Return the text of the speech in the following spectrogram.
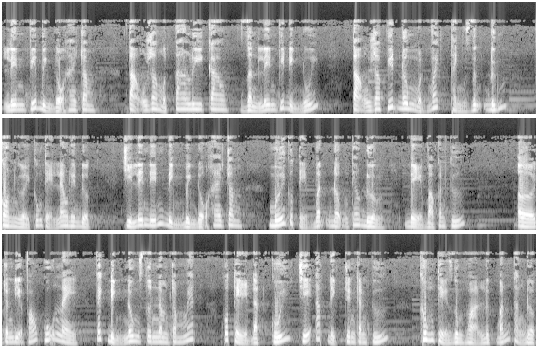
lên phía bình độ 200 tạo ra một ta luy cao dần lên phía đỉnh núi, tạo ra phía đông một vách thành dựng đứng, con người không thể leo lên được, Chỉ lên đến đỉnh bình độ 200 Mới có thể vận động theo đường Để vào căn cứ Ở trận địa pháo cũ này Cách đỉnh Nông Sơn 500 mét, Có thể đặt cối chế áp địch trên căn cứ, Không thể dùng hỏa lực bắn thẳng được.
